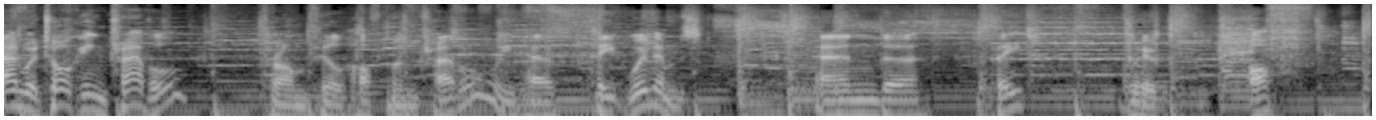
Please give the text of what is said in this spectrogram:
And we're talking travel from Phil Hoffmann Travel. We have Pete Williams. And uh, Pete, we're off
